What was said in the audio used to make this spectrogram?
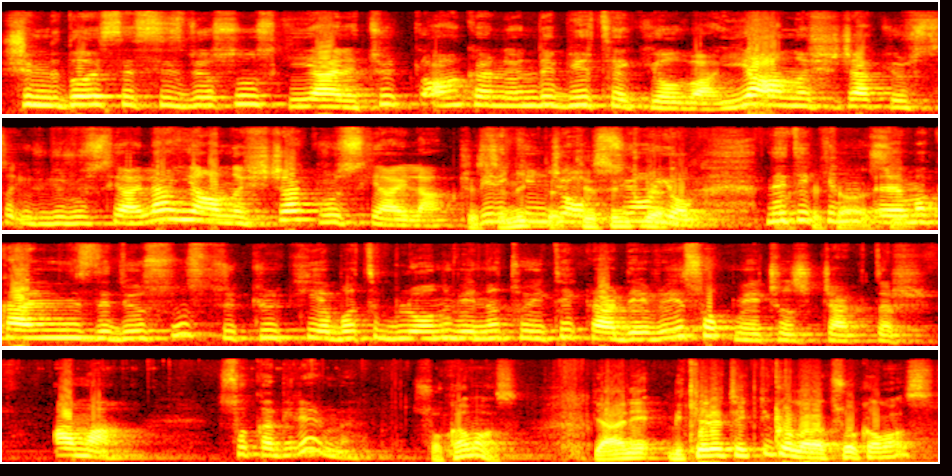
Şimdi dolayısıyla siz diyorsunuz ki yani Türk Ankara'nın önünde bir tek yol var. Ya anlaşacak Rusya'yla ya anlaşacak Rusya'yla. Bir ikinci opsiyon kesinlikle. yok. Nitekim e, makalenizde diyorsunuz Türkiye Batı bloğunu ve NATO'yu tekrar devreye sokmaya çalışacaktır. Ama sokabilir mi? Sokamaz. Yani bir kere teknik olarak sokamaz.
